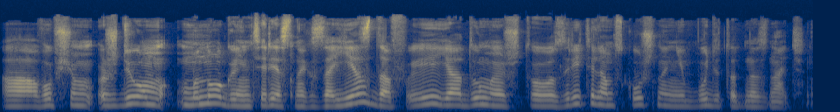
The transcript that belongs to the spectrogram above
В общем, ждем много интересных заездов, и я думаю, что зрителям скучно не будет однозначно.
